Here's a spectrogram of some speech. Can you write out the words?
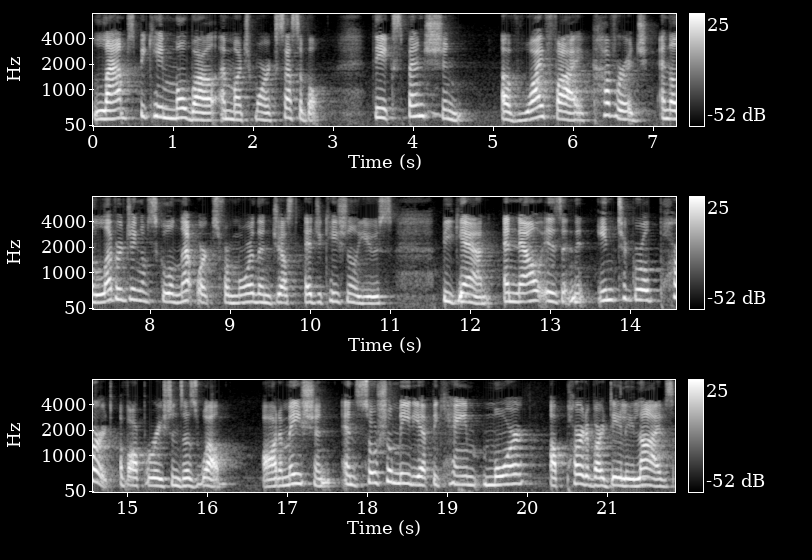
labs became mobile and much more accessible. The expansion of Wi Fi coverage and the leveraging of school networks for more than just educational use began and now is an integral part of operations as well automation, and social media became more a part of our daily lives,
